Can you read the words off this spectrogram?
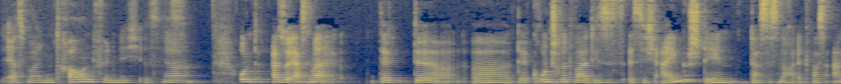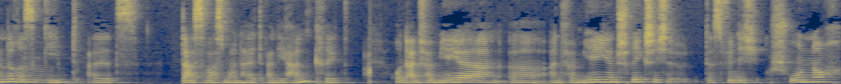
so. erstmal ein Trauen, finde ich, ist es. Ja. Und also erstmal der, der, äh, der Grundschritt war dieses es sich eingestehen, dass es noch etwas anderes mhm. gibt als das, was man halt an die Hand kriegt. Und an Familie, äh, an Familien, Schrägschicht, das finde ich schon noch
